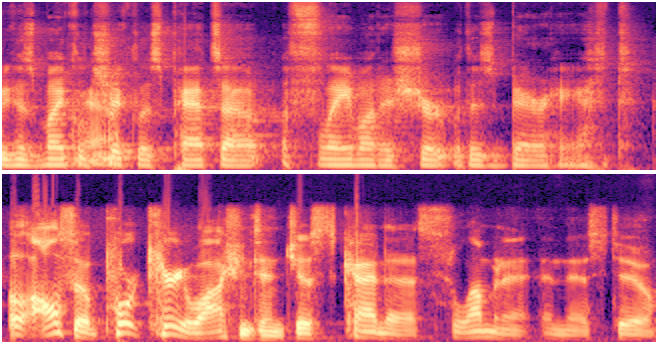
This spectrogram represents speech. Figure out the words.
because Michael Yeah. Chiklis pats out a flame on his shirt with his bare hand. Oh, also, poor Kerry Washington just kind of slumming it in this too.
